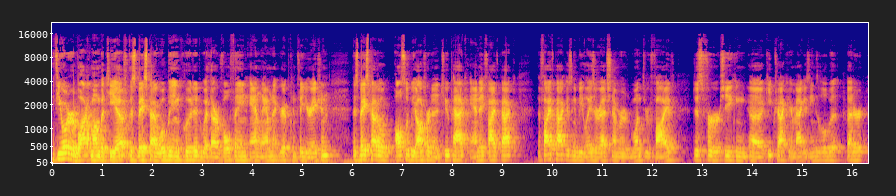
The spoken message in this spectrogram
If you order a Black Mamba TF, this base pad will be included with our Volthane and laminate grip configuration. This base pad will also be offered in a two pack and a five pack. The five pack is going to be laser etched numbered one through five, just for so you can uh, keep track of your magazines a little bit better.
